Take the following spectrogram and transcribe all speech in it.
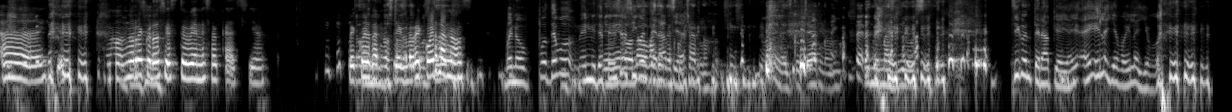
Ay, no, no Entonces- recuerdo si estuve en esa ocasión. Recuérdanos, Diego, vamos, recuérdanos. Bueno, pues debo, en mi defensa digo, sigo no, en vayan a escucharlo. vayan a escucharlo. Denme más luz. Sigo en terapia y ahí, ahí la llevo, ahí la llevo.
